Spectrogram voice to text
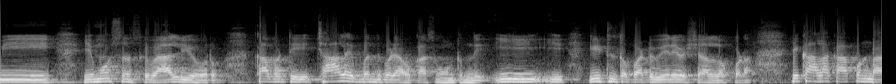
మీ ఎమోషన్స్కి వాల్యూ ఇవ్వరు కాబట్టి చాలా ఇబ్బంది పడే అవకాశం ఉంటుంది. ఈ వీటితో పాటు వేరే విషయాల్లో కూడా. ఇక అలా కాకుండా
